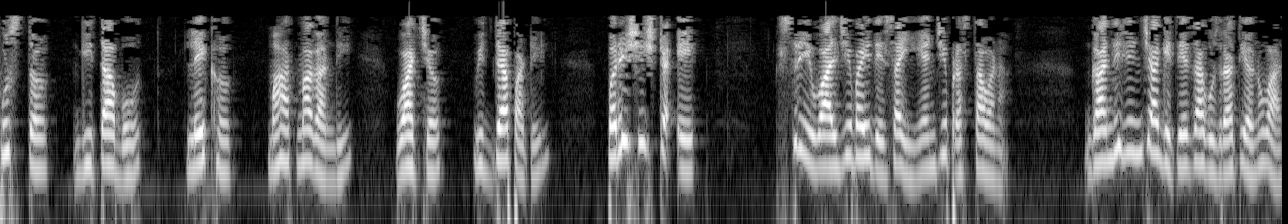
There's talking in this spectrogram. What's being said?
पुस्तक गीताबोध लेखक महात्मा गांधी वाचक विद्या पाटील परिशिष्ट एक श्री वालजीबाई देसाई यांची प्रस्तावना. गांधीजींच्या गीतेचा गुजराती अनुवाद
